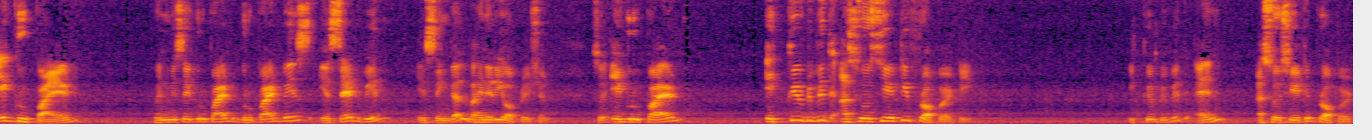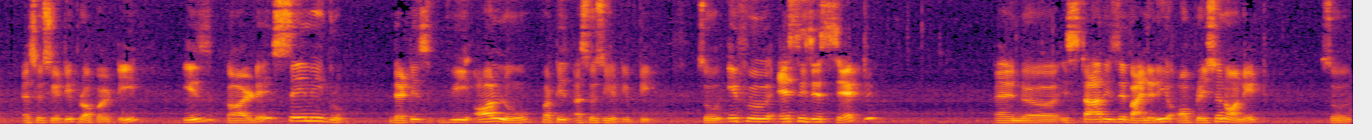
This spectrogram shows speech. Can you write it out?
A groupoid, when we say groupoid, groupoid means a set with a single binary operation. So a groupoid equipped with associative property equipped with an associative property associative property is called a semi-group. That is we all know what is associativity so if uh, s is a set and uh, star is a binary operation on it so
